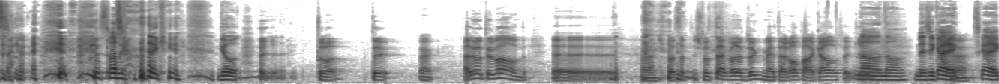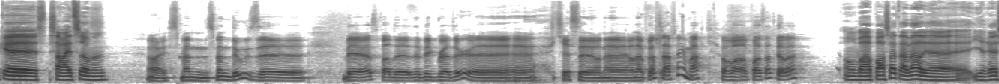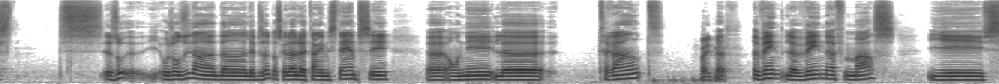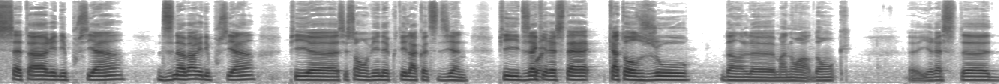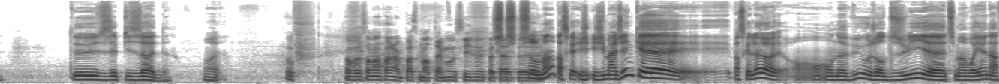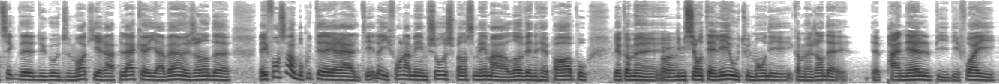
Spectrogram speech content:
C'est parce que. Go. 3, 2, 1. Allô tout le monde! Euh... ah, je pensais que t'allais faire un joke de m'interrompre encore. Fait que... Non, non. Mais c'est correct. Ouais. C'est correct. euh, ça va être ça, man. Ouais, semaine, semaine 12, euh, BES par de, de Big Brother. Euh, Chris, euh, on, a, on approche la fin, Marc. On va passer à travers. On va passer à travers. euh, il reste. Aujourd'hui, dans, dans l'épisode, parce que là, le timestamp, c'est. euh, on est le 30. 29. Euh, 20 le 29 mars. Il est 7h et des poussières. 19h et des poussières. Puis euh, c'est ça, on vient d'écouter la quotidienne. Puis il disait Ouais. qu'il restait 14 jours dans le manoir. Donc, euh, il reste euh, deux épisodes. Ouais. Ouf. On va sûrement faire un post-mortem aussi, peut-être. Euh, Sûrement, parce que j'imagine que. Parce que là, on, on a vu aujourd'hui, euh, tu m'as envoyé un article de- d'Hugo Dumas qui rappelait qu'il y avait un genre de. Ben, ils font ça à beaucoup de télé-réalités. là. Ils font la même chose, je pense même à Love in Hip Hop, où il y a comme un- Ouais. une émission télé où tout le monde est comme un genre de, de panel, puis des fois, ils,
